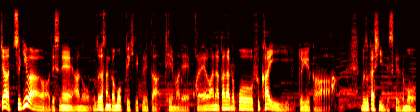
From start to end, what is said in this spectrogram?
じゃあ次はですね、あの、小沢さんが持ってきてくれたテーマで、これはなかなかこう、深いというか、難しいんですけれども、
